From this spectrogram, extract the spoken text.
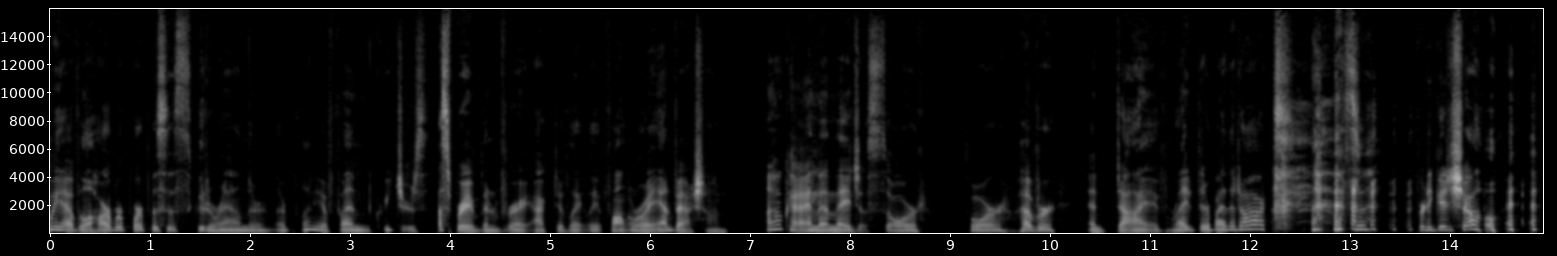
we have little harbor porpoises scoot around. They're they're plenty of fun creatures. Osprey have been very active lately at Fauntleroy and Vashon, Okay. and then they just soar, soar, hover, and dive right there by the dock. it's a pretty good show.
